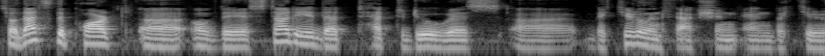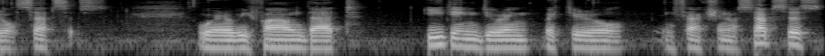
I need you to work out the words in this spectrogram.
So that's the part uh, of the study that had to do with uh, bacterial infection and bacterial sepsis, where we found that eating during bacterial infection or sepsis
